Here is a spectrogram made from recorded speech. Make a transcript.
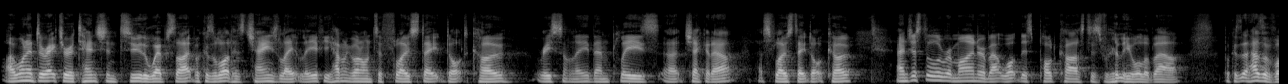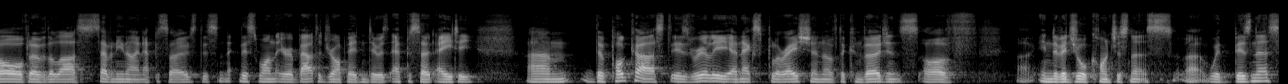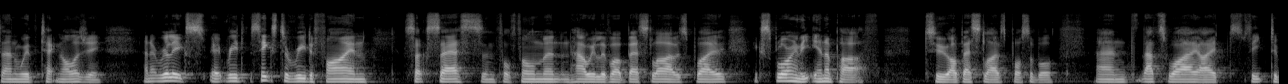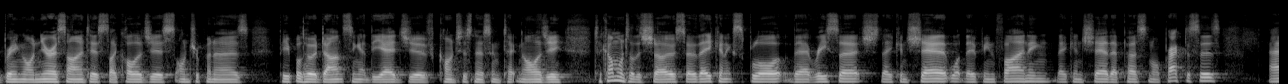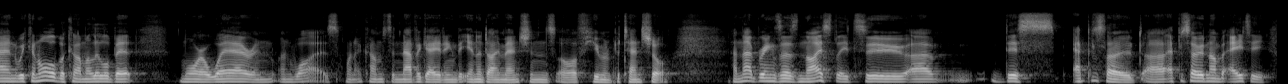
I want to direct your attention to the website because a lot has changed lately. If you haven't gone on to flowstate.co recently, then please uh, check it out. That's flowstate.co. And just a little reminder about what this podcast is really all about because it has evolved over the last 79 episodes. This, this one that you're about to drop into is episode 80. Um, the podcast is really an exploration of the convergence of uh, individual consciousness uh, with business and with technology. And it really ex- it re- seeks to redefine success and fulfillment and how we live our best lives by exploring the inner path to our best lives possible. And that's why I seek to bring on neuroscientists, psychologists, entrepreneurs, people who are dancing at the edge of consciousness and technology to come onto the show so they can explore their research, they can share what they've been finding, they can share their personal practices, and we can all become a little bit more aware and, and wise when it comes to navigating the inner dimensions of human potential. And that brings us nicely to uh, this episode, uh, episode number 80.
